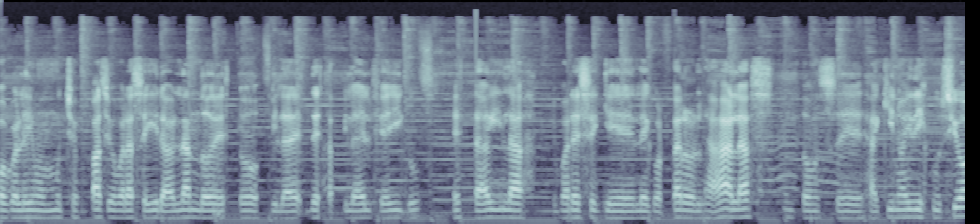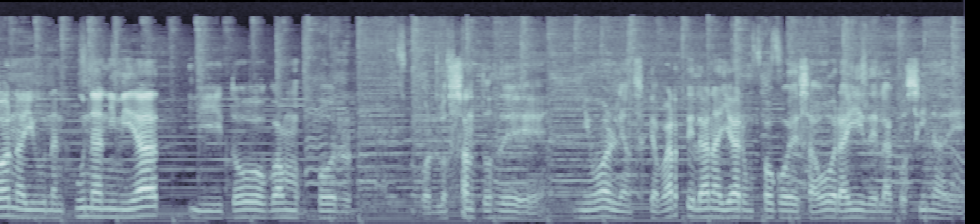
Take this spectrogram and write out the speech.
poco le dimos mucho espacio para seguir hablando de estos de estas Philadelphia Eagles. Esta águila me parece que le cortaron las alas, entonces aquí no hay discusión, hay una unanimidad y todos vamos por, por los Santos de New Orleans, que aparte le van a llevar un poco de sabor ahí de la cocina de,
